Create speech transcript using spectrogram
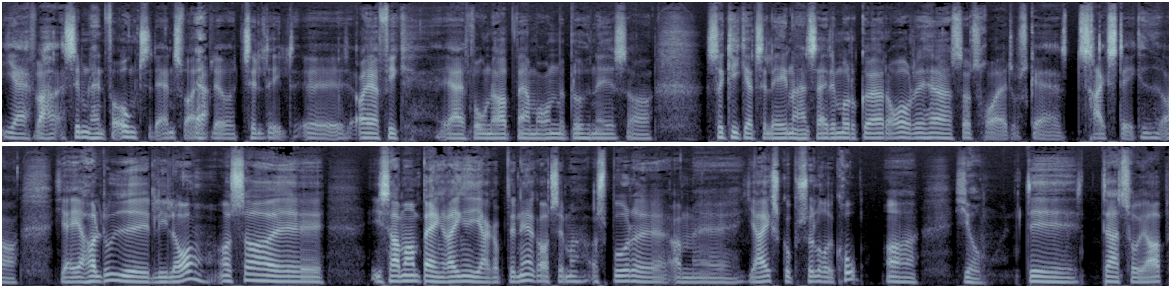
ja, var simpelthen for ung til det ansvar, ja. jeg blev tildelt. Øh, og jeg fik, jeg vågnede op hver morgen med blodnæs, og så gik jeg til lægen, og han sagde, det må du gøre et år, det her, så tror jeg, du skal trække stikket. Og ja, jeg holdt ud et lille år, og så øh, i samme ombæring ringede Jakob Denergaard til mig og spurgte, øh, om øh, jeg ikke skulle på Sølvrød Kro. Og jo, det, der tog jeg op,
